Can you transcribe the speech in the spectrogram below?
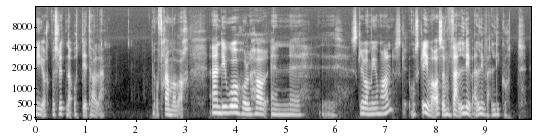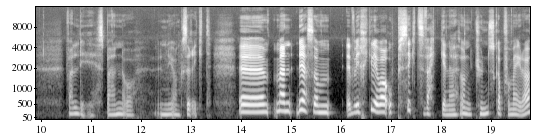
New York på slutten av 80-tallet og fremover. Andy Warhol har en eh, Skriver mye om han. Hun skriver altså veldig, veldig, veldig godt. Veldig spennende og nyanserikt. Eh, men det som virkelig var oppsiktsvekkende sånn kunnskap for meg, da,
